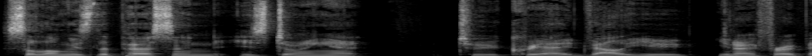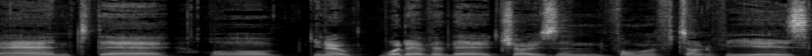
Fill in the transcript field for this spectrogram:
so long as the person is doing it to create value, you know, for a band there or, you know, whatever their chosen form of photography is,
